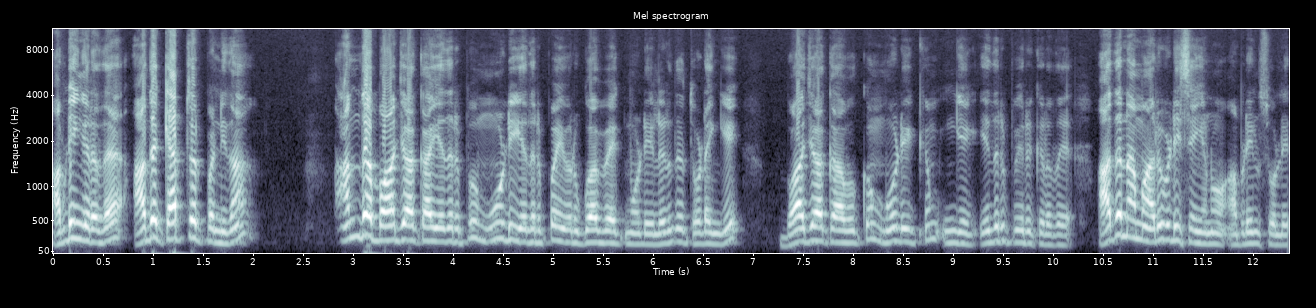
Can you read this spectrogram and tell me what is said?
அப்படிங்கிறத அதை கேப்சர் பண்ணி தான் அந்த பாஜக எதிர்ப்பு மோடி எதிர்ப்பு இவர் கோபேக் மோடியிலிருந்து தொடங்கி பாஜகவுக்கும் மோடிக்கும் இங்கே எதிர்ப்பு இருக்கிறது. அதை நாம் அறுவடை செய்யணும் அப்படின்னு சொல்லி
